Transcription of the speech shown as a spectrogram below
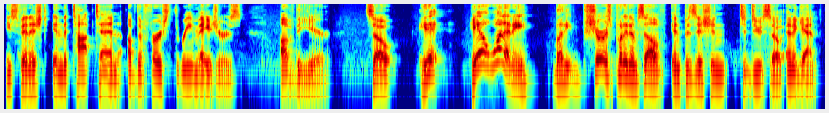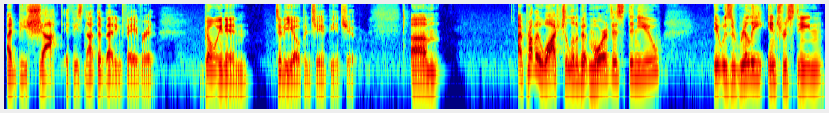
he's finished in the top 10 of the first 3 majors of the year. So, he he hasn't won any, but he sure is putting himself in position to do so. And again, I'd be shocked if he's not the betting favorite going in to the Open Championship. Um I probably watched a little bit more of this than you. It was really interesting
